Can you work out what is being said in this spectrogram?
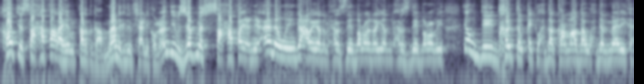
خوتي الصحافة راهي مطرطقة ما نكذبش عليكم. عندي بزاف من الصحافة يعني أنا وين كاع رياض محرز De Bruyne رياض محرز De Bruyne يا ودي دخلت لقيت وحدة كندا وحدة أمريكا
